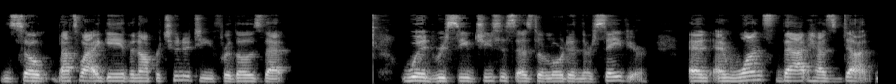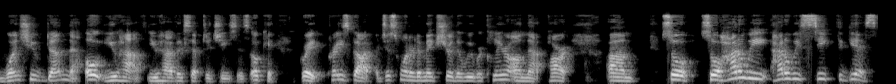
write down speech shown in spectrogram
And so that's why I gave an opportunity for those that would receive Jesus as their Lord and their Savior. And and once that has done, once you've done that, oh, you have you have accepted Jesus. Okay, great, praise God. I just wanted to make sure that we were clear on that part. Um, so so how do we how do we seek the gifts?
